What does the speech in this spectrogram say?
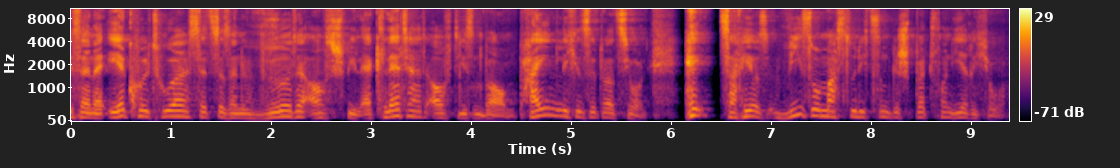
in der Ehrkultur, setzt er seine Würde aufs Spiel. Er klettert auf diesen Baum. Peinliche Situation. Hey, Zachäus, wieso machst du dich zum Gespött von Jericho?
